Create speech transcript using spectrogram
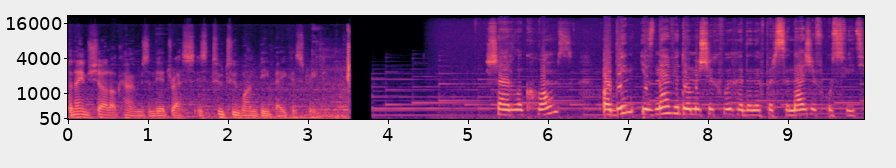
The name Sherlock Holmes and the address is 221B Baker Street. Шерлок Холмс один із найвідоміших вигаданих персонажів у світі.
